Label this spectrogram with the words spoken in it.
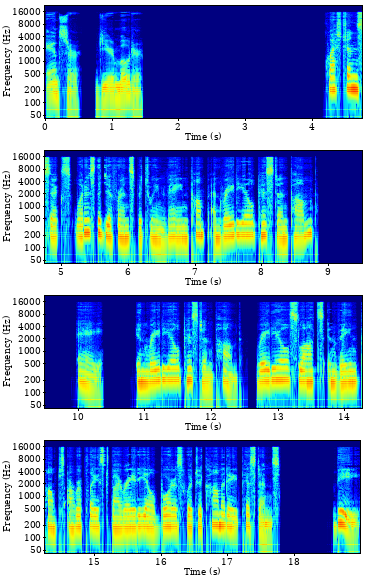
Answer. Gear motor. Question 6 What is the difference between vane pump and radial piston pump? A. In radial piston pump, radial slots in vane pumps are replaced by radial bores which accommodate pistons. B.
